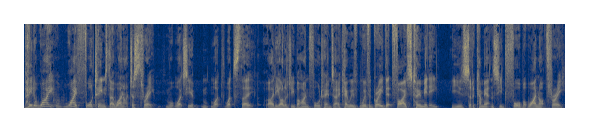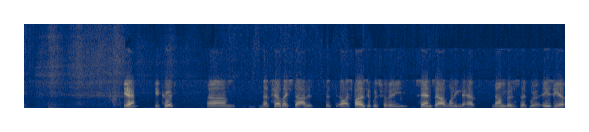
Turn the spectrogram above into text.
Peter, why why four teams though? Why not just three? What's your what what's the ideology behind four teams? Okay, we've we've agreed that five's too many. You sort of come out and said four, but why not three? Yeah, you could. Um, that's how they started. But I suppose it was for the SANZAAR wanting to have numbers that were easier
